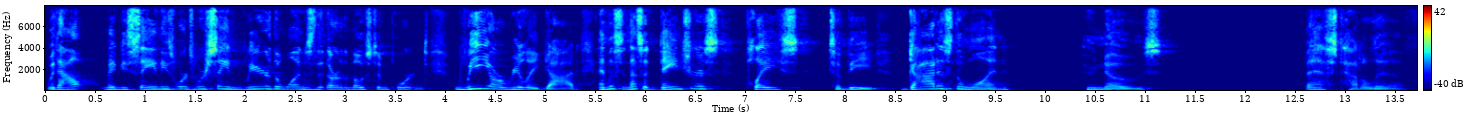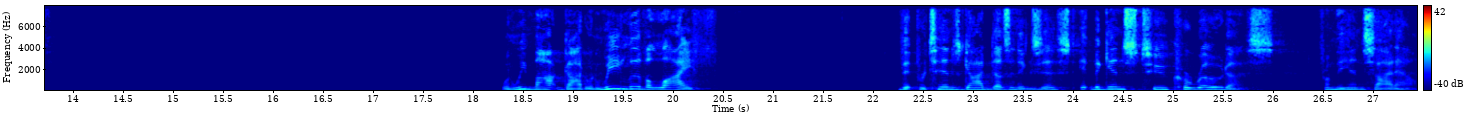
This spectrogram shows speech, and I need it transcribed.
without maybe saying these words, we're saying we're the ones that are the most important. We are really God. And listen, that's a dangerous place to be. God is the one who knows best how to live. When we mock God, when we live a life that pretends God doesn't exist, it begins to corrode us from the inside out.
